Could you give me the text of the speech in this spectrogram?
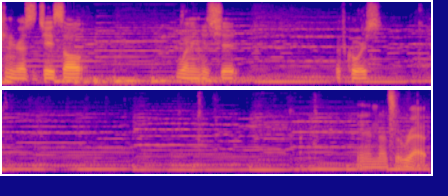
congrats to J Salt winning his shit, of course. And that's a wrap.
